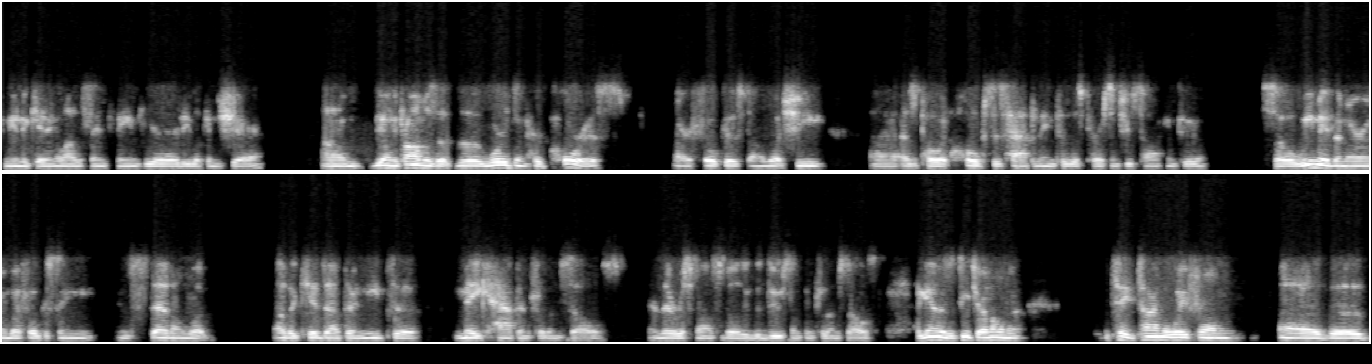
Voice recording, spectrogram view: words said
communicating a lot of the same themes we were already looking to share. Um, the only problem is that the words in her chorus are focused on what she, uh, as a poet, hopes is happening to this person she's talking to. So we made them our own by focusing instead on what other kids out there need to make happen for themselves and their responsibility to do something for themselves. Again, as a teacher, I don't want to take time away from uh, the,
